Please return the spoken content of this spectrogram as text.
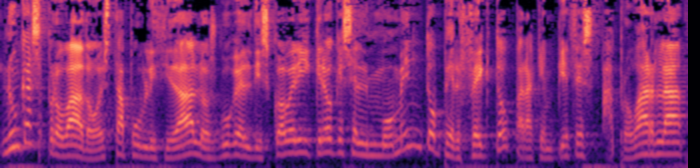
nunca has probado esta publicidad, los Google Discovery, creo que es el momento perfecto para que empieces a probarla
